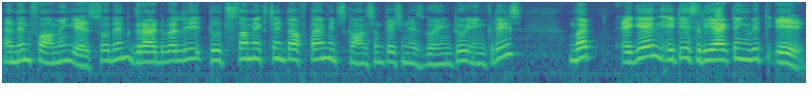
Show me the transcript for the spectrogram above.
and then forming S. So, then gradually to some extent of time its concentration is going to increase but again it is reacting with A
